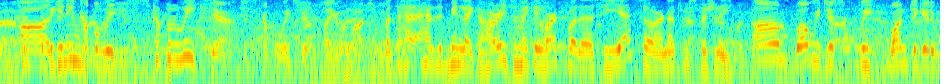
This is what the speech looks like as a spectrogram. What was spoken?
web. Since Uh, the just beginning. a couple weeks. A couple of weeks. Yeah, just a couple weeks we've been playing with it. But ha- has it been like a hurry to make it work for the CES or not especially? Um, well, we just we wanted to get it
